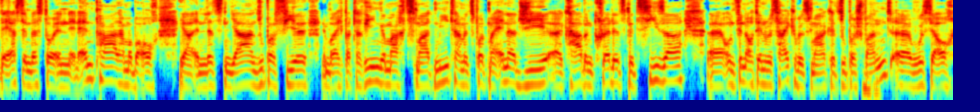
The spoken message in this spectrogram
der erste Investor in in, Enpal, haben aber auch ja in den letzten Jahren super viel im Bereich Batterien gemacht, Smart Meter mit Spot My Energy, äh, Carbon Credits mit Caesar äh, und finde auch den Recyclables Market super spannend, äh, wo es ja auch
